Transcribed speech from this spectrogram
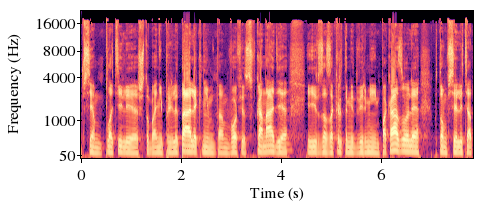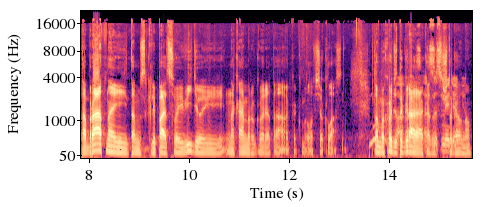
всем платили, чтобы они прилетали к ним там в офис в Канаде и за закрытыми дверьми им показывали, потом все летят обратно и там склепают свои видео и на камеру говорят, а как было все классно. Потом ну, выходит да, игра, и оказывается, что говно.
